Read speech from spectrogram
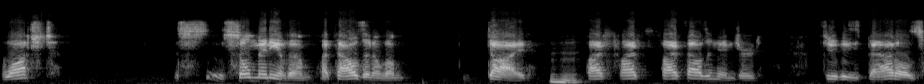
watched so many of them, a thousand of them, died, hmm five, five, 5,000 injured through these battles,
